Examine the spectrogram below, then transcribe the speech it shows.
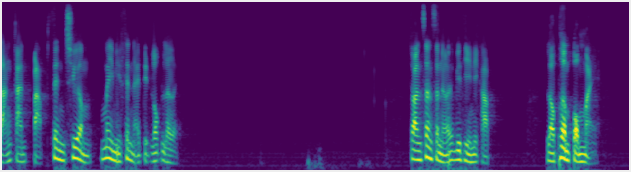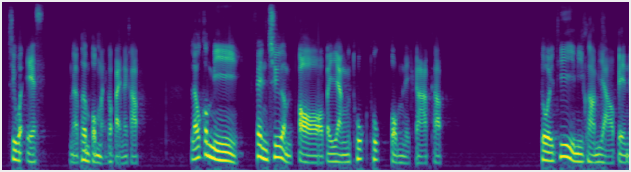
หลังการปรับเส้นเชื่อมไม่มีเส้นไหนติดลบเลยจอห์นสันเสนอวิธีนี้ครับ เราเพิ่มปมใหม่ ชื่อว่า s นะเพิ่มปมใหม่เข้าไปนะครับ แล้วก็มีเส้นเชื่อมต่อไปยังทุกๆปมในกราฟครับ โดยที่มีความยาวเป็น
